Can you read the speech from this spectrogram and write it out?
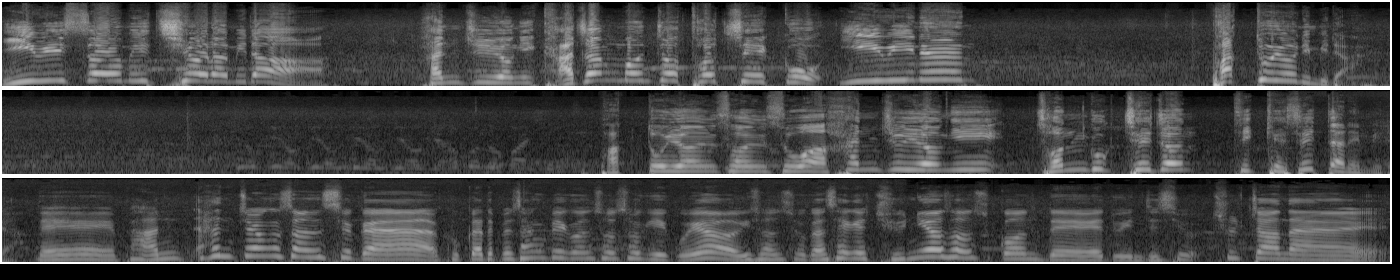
2위 싸움이 치열합니다. 한주영이 가장 먼저 터치했고 2위는 박도현입니다. 박도현 선수와 한주영이 전국체전 티켓을 따냅니다. 네, 반, 한주영 선수가 국가대표 상비군 소속이고요. 이 선수가 세계 주니어 선수권 대회도 이제 시- 출전할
